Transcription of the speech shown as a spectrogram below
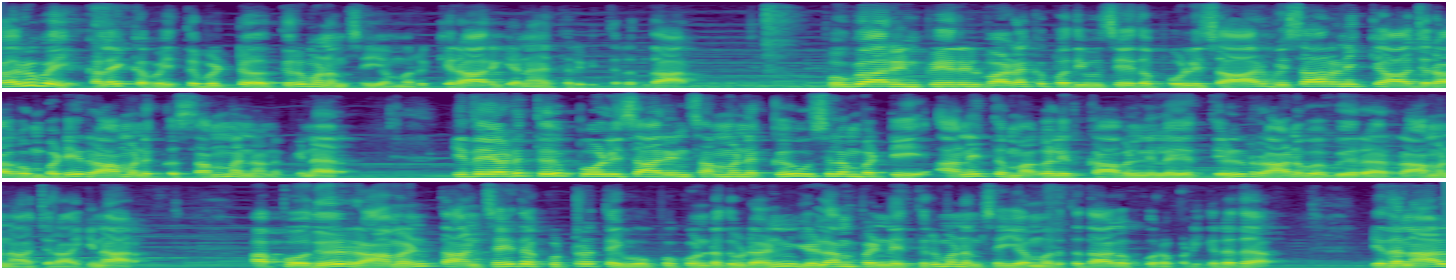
கருவை கலைக்க வைத்துவிட்டு திருமணம் செய்ய மறுக்கிறார் என தெரிவித்திருந்தார். புகாரின் பேரில் வழக்கு பதிவு செய்த போலீசார் விசாரணைக்கு ஆஜராகும்படி ராமனுக்கு சம்மன் அனுப்பினர். இதையடுத்து போலீசாரின் சம்மனுக்கு உசிலம்பட்டி அனைத்து மகளிர் காவல் நிலையத்தில் ராணுவ வீரர் ராமன் ஆஜராகினார். அப்போது ராமன் தான் செய்த குற்றத்தை ஒப்புக்கொண்டதுடன் இளம் பெண்ணை திருமணம் செய்ய மறுத்ததாக கூறப்படுகிறது. இதனால்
